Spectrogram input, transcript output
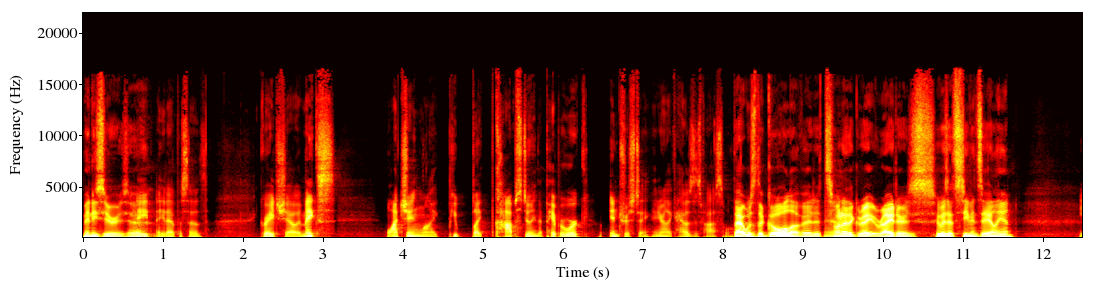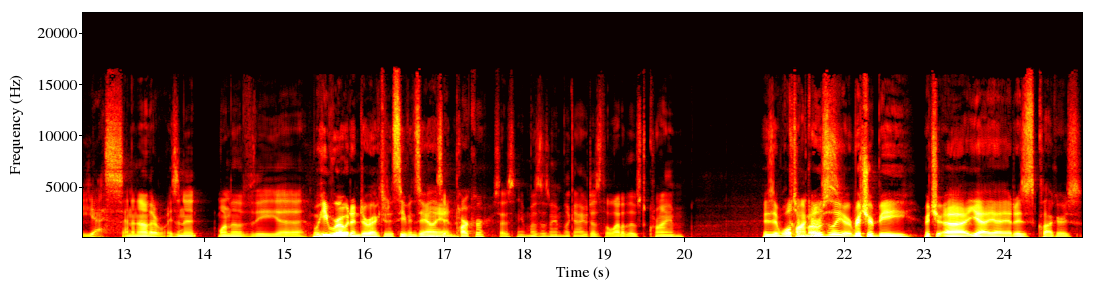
Miniseries, yeah. eight eight episodes. Great show. It makes watching like people like cops doing the paperwork interesting, and you're like, how is this possible? That was the goal of it. It's Yeah. one of the great writers. Who is it? Steven Zaillian. yes, and another isn't it one of the uh, Well, he wrote and directed it. Steven Zaillian? is it Parker? Is that his name? What's his name? The guy who does a lot of those crime. Is it Walter Clockers? Mosley or Richard B. Richard? Uh, yeah, yeah, it is Clockers.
